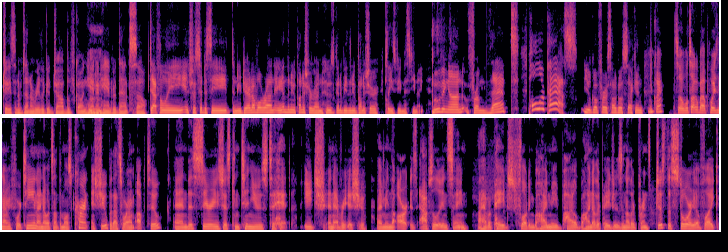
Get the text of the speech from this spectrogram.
Jason have done a really good job of going hand in Mhm. hand with that. So definitely interested to see the new Daredevil run and the new Punisher run. Who's going to be the new Punisher? Please be Misty Knight. Moving on from that, Polar Pass. You'll go first. I'll go second. Okay. So we'll talk about Poison Ivy 14. I know it's not the most current issue, but that's where I'm up to. And this series just continues to hit each and every issue. I mean, the art is absolutely insane. I have a page floating behind me, piled behind other pages and other prints. Just the story of like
